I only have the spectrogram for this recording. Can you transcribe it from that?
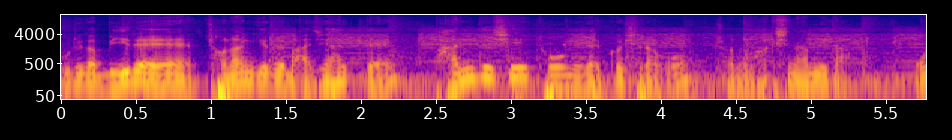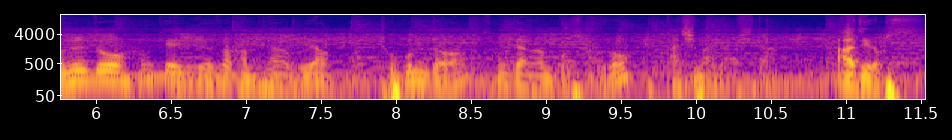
우리가 미래의 전환기를 맞이할 때 반드시 도움이 될 것이라고 저는 확신합니다. 오늘도 함께 해주셔서 감사하고요. 조금 더 성장한 모습으로 다시 만납시다. 아디오스.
